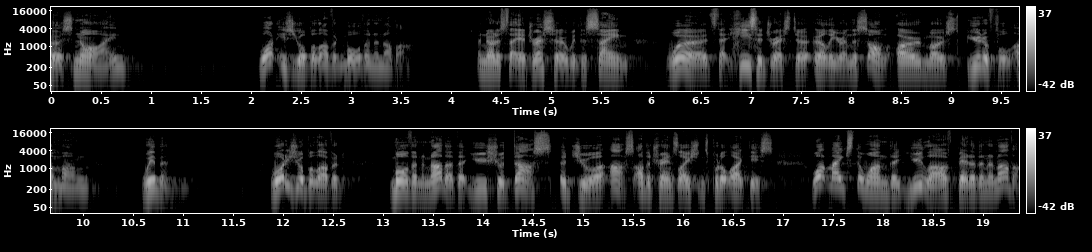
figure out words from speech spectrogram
Verse 9, What is your beloved more than another? And notice they address her with the same words that he's addressed her earlier in the song, O most beautiful among women. What is your beloved more than another that you should thus adjure us? Other translations put it like this What makes the one that you love better than another?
